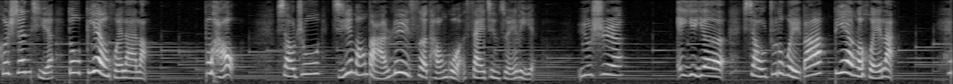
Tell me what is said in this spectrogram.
和身体都变回来了。不好！小猪急忙把绿色糖果塞进嘴里。于是，哎呀呀，小猪的尾巴变了回来。嘿！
